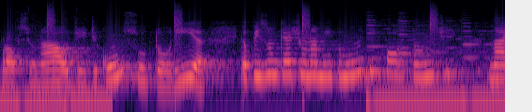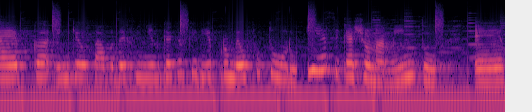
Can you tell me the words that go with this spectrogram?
profissional, de, de consultoria, eu fiz um questionamento muito importante na época em que eu estava definindo o que, é que eu queria para o meu futuro. E esse questionamento é,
